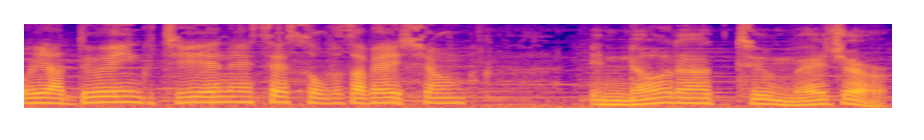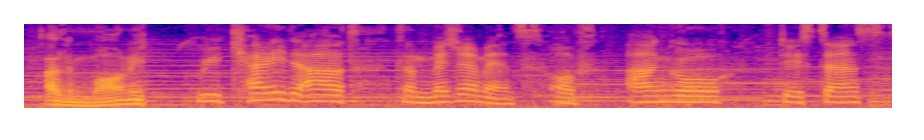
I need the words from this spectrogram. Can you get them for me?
We are doing GNSS observation. In order to measure and monitor We carried out the measurements of angle, distance,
